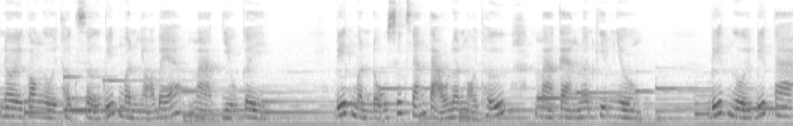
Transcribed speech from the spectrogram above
nơi con người thực sự biết mình nhỏ bé mà diệu kỳ. Biết mình đủ sức sáng tạo lên mọi thứ mà càng nên khiêm nhường. Biết người, biết ta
